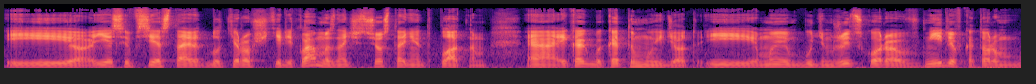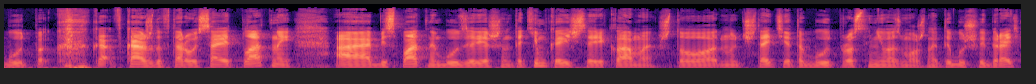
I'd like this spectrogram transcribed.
И если все ставят блокировщики рекламы, значит, все станет платным. А, и как бы к этому идет. И мы будем жить скоро в мире, в котором будет в каждый второй сайт платный, а бесплатный будет завешен таким количеством рекламы, что, ну, читать это будет просто невозможно. И ты будешь выбирать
